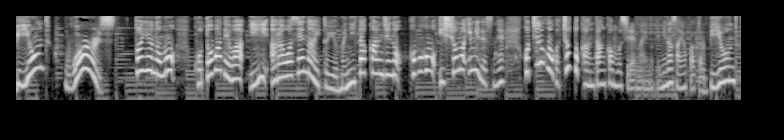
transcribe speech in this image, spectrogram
beyond words というのも言葉では言い表せないという、まあ、似た感じのほぼほぼ一緒の意味ですね。こっちの方がちょっと簡単かもしれないので皆さんよかったら beyond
